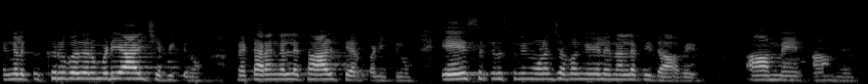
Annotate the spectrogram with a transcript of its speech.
எங்களுக்கு கிருபதரும்படியாய் தரும்படியாய் ஜெபிக்கிறோம் கரங்களில் தாழ்த்தி அர்ப்பணிக்கிறோம் ஏசு கிறிஸ்துவின் மூலம் ஜெபங்க நல்ல பிதாவே. ஆமேன் ஆமேன்.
